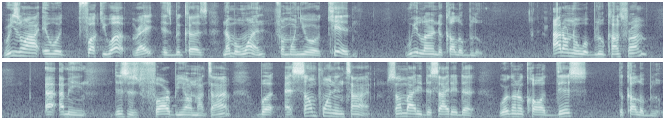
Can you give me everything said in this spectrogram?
Reason why it would fuck you up, right, is because number one, from when you were a kid, we learned the color blue. I don't know what blue comes from I, I mean, this is far beyond my time, but at some point in time, somebody decided that we're gonna call this the color blue.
